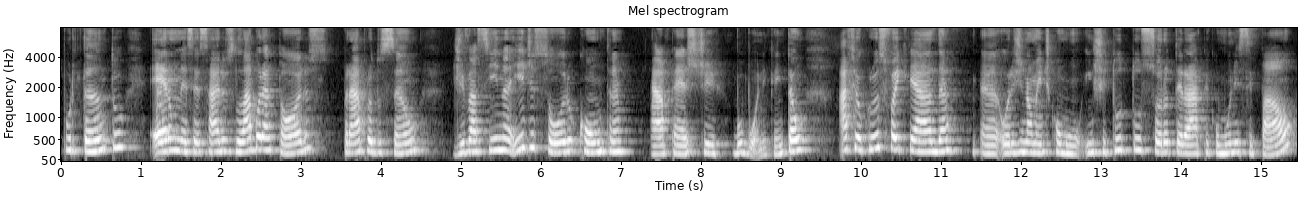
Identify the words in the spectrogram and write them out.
portanto, eram necessários laboratórios para a produção de vacina e de soro contra a peste bubônica. Então, a Fiocruz foi criada eh, originalmente como Instituto Soroterápico Municipal,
